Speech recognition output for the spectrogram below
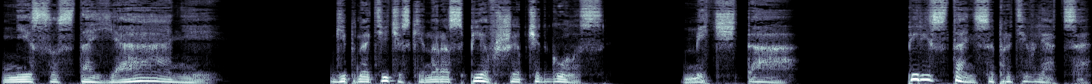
Не состояние, гипнотически нараспев шепчет голос. Мечта. Перестань сопротивляться.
